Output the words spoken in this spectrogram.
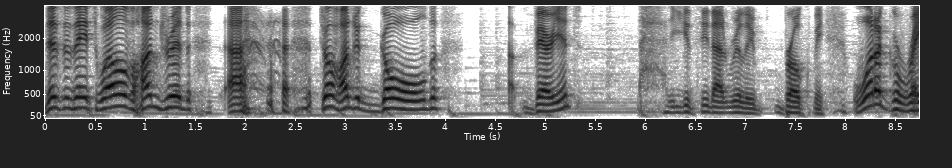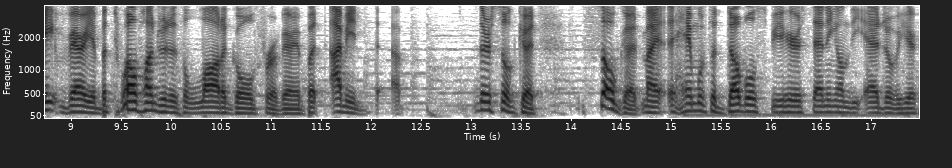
This is a 1200... Uh, 1200 gold variant. You can see that really broke me. What a great variant. But 1200 is a lot of gold for a variant. But, I mean, uh, they're still good so good. My him with the double spear here, standing on the edge over here.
